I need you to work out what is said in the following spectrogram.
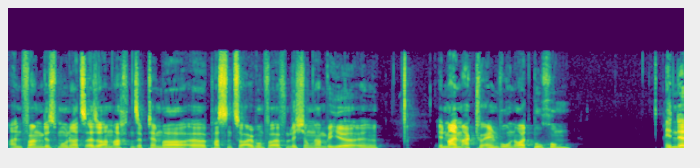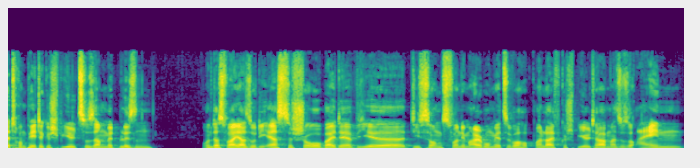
Anfang des Monats, also am 8. September, äh, passend zur Albumveröffentlichung, haben wir hier äh, in meinem aktuellen Wohnort Bochum in der Trompete gespielt, zusammen mit Blizzon. Und das war ja so die erste Show, bei der wir die Songs von dem Album jetzt überhaupt mal live gespielt haben. Also so ein,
